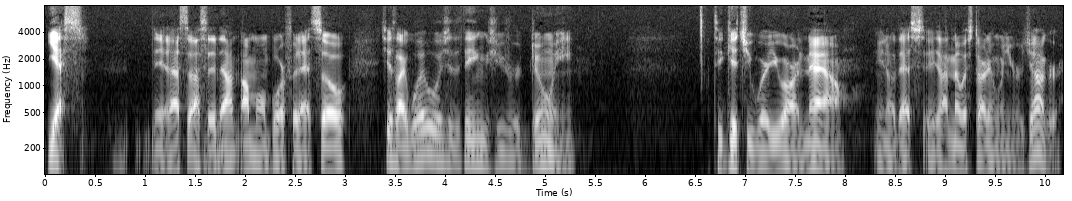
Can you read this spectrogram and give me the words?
yes, yeah. That's I said I'm, I'm on board for that. So she's like, what was the things you were doing to get you where you are now? You know, that's eh, I know it started when you were younger,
